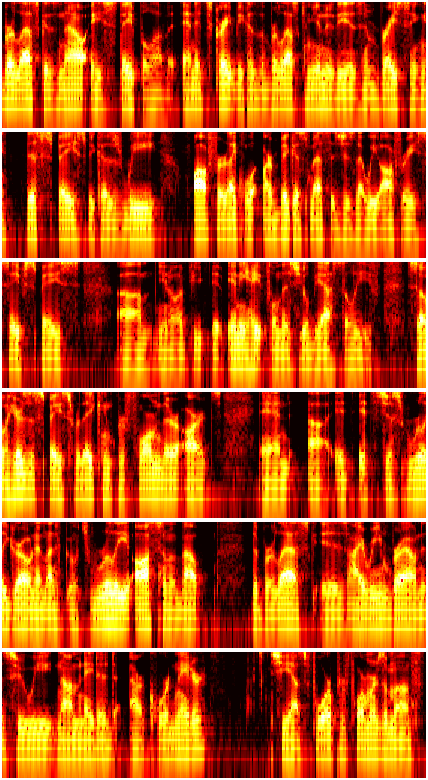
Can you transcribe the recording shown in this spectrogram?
Burlesque is now a staple of it, and it's great because the burlesque community is embracing this space because we offer like our biggest message is that we offer a safe space. Um, you know, if, you, if any hatefulness, you'll be asked to leave. So here's a space where they can perform their arts, and uh, it, it's just really grown. And like, what's really awesome about the burlesque is Irene Brown is who we nominated our coordinator. She has four performers a month.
